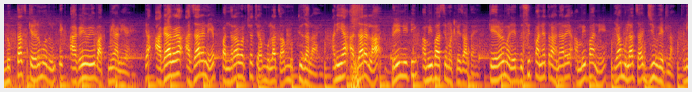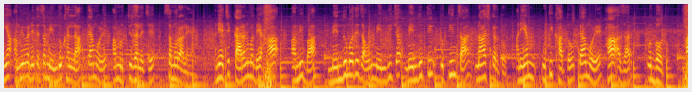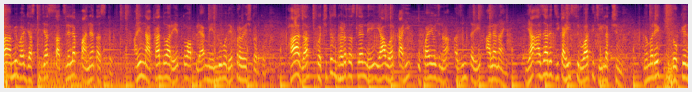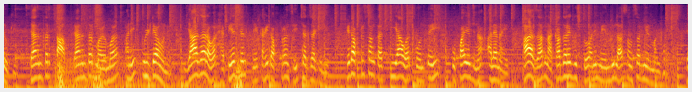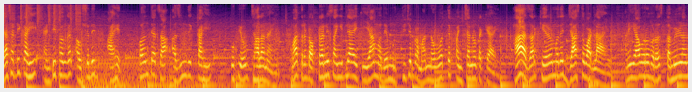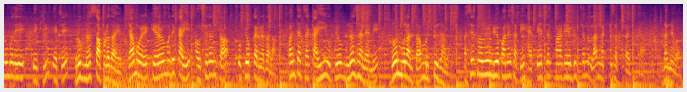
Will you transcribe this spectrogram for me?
नुकताच केरळमधून एक आगळीवेगळी बातमी आली आहे. या आगळ्या वेगळ्या आजाराने पंधरा वर्षाच्या मुलाचा मृत्यू झाला आहे आणि या आजाराला ब्रेन इटिंग अमिबा असे म्हटले जात आहे. केरळमध्ये दूषित पाण्यात राहणाऱ्या अमिबाने या मुलाचा जीव घेतला आणि या अमिबाने त्याचा मेंदू खाल्ला त्यामुळे हा मृत्यू झाल्याचे समोर आले आहे. आणि याचे कारणमध्ये हा अमिबा मेंदूमध्ये जाऊन मेंदूच्या मेंदूतील उतींचा नाश करतो आणि या उती खातो त्यामुळे हा आजार उद्भवतो. हा अमिबा जास्तीत जास्त साचलेल्या पाण्यात असतो आणि नाकाद्वारे तो आपल्या मेंदूमध्ये प्रवेश करतो. हा आजार क्वचितच घडत असल्याने यावर काही उपाययोजना अजून तरी आल्या नाही या आजाराची काही सुरुवातीची लक्षणे. नंबर एक डोकेदुखी. त्यानंतर ताप त्यानंतर मळमळ आणि उलट्या होणे. या आजारावर हॅपीएस्ट हेल्थने काही डॉक्टरांशी चर्चा केली. हे डॉक्टर सांगतात की यावर कोणत्याही उपाययोजना आल्या नाहीत. हा आजार नाकाद्वारे घुसतो आणि मेंदूला संसर्ग निर्माण करतो. यासाठी काही अँटीफंगल औषधे आहेत पण त्याचा अजून काही उपयोग झाला नाही. मात्र डॉक्टरांनी सांगितले आहे की यामध्ये मृत्यूचे प्रमाण नव्वद ते पंच्याण्णव टक्के आहे. हा आजार केरळमध्ये जास्त वाढला आहे. आणि याबरोबरच तमिळनाडूमध्ये देखील याचे रुग्ण सापडत आहेत. त्यामुळे केरळमध्ये काही औषधांचा उपयोग करण्यात आला पण त्याचा काहीही उपयोग न झाल्याने दोन मुलांचा मृत्यू झाला. असेच नवीन व्हिडिओ पाहण्यासाठी हॅपी असेल मराठी युट्यूब चॅनलला नक्की सबस्क्राईब करा. धन्यवाद.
